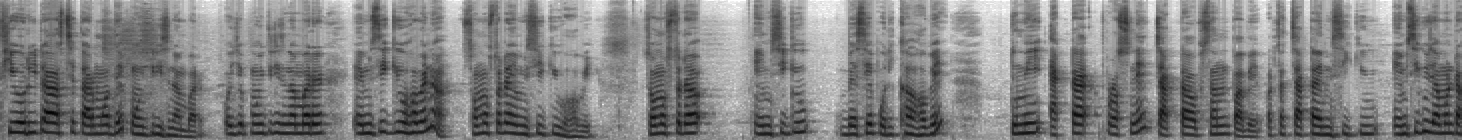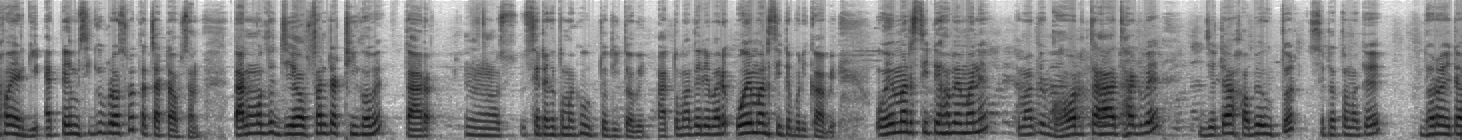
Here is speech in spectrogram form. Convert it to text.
থিওরিটা আসছে তার মধ্যে পঁয়ত্রিশ নাম্বার ওই যে পঁয়ত্রিশ নাম্বারের এমসিকিউ হবে না? সমস্তটা এমসিকিউ হবে। সমস্তটা এমসিকিউ বেসে পরীক্ষা হবে। তুমি একটা প্রশ্নে চারটা অপশান পাবে। অর্থাৎ চারটা এমসিকিউ এমসিকিউ যেমনটা হয় আর কি, একটা এমসিকিউ প্রশ্ন, তার চারটা অপশান তার মধ্যে যে অপশানটা ঠিক হবে, তার সেটাকে তোমাকে উত্তর দিতে হবে। আর তোমাদের এবারে ওএমআর সিটে পরীক্ষা হবে। ওএমআর সিটে হবে মানে তোমাকে ঘর থাকবে, যেটা হবে উত্তর, সেটা তোমাকে ধরো এটা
